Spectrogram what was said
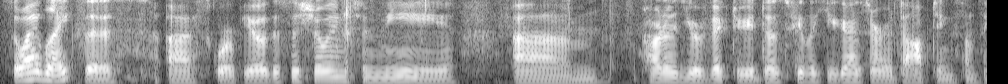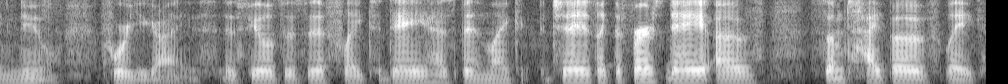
So I like this, uh, Scorpio. This is showing to me um, part of your victory. It does feel like you guys are adopting something new for you guys. It feels as if like today has been like, today is like the first day of some type of like,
